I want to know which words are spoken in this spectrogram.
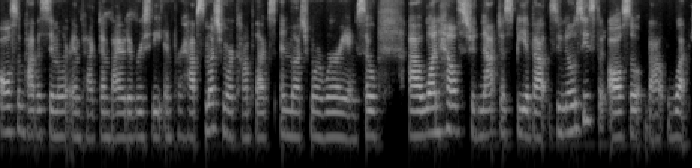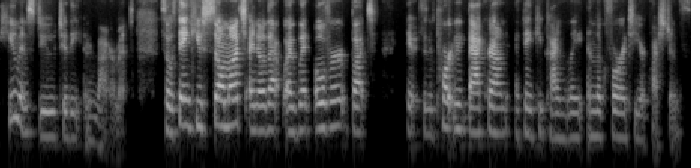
also have a similar impact on biodiversity and perhaps much more complex and much more worrying. So uh, One Health should not just be about zoonoses, but also about what humans do to the environment. So thank you so much. I know that I went over, but it's an important background. I thank you kindly and look forward to your questions.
